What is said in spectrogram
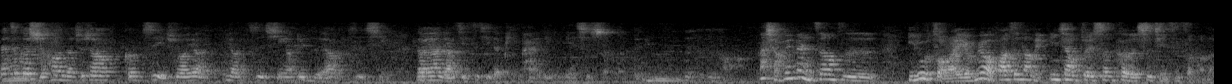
那这个时候呢，就是要跟自己说要要自信，要对自己要有自信，然后要了解自己的品牌理念是什么。嗯嗯嗯。好，那小飞，那你这样子一路走来，有没有发生让你印象最深刻的事情是什么呢？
